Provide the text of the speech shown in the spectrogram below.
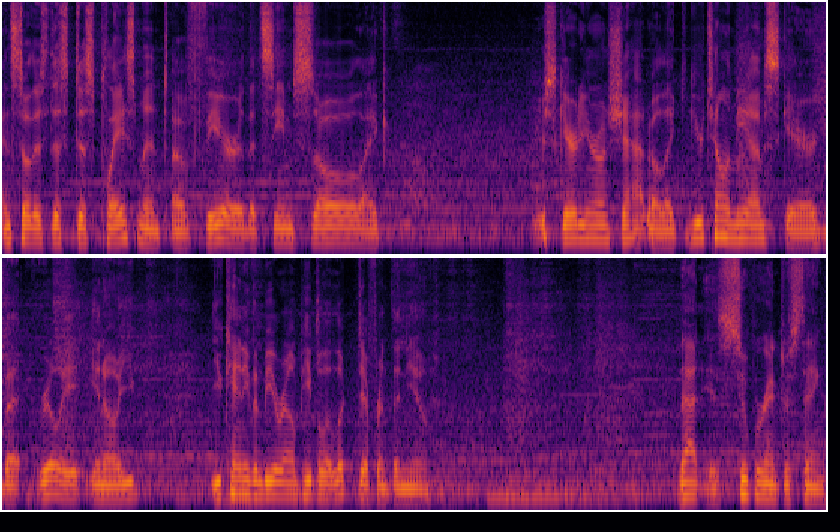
And so there's this displacement of fear that seems so like you're scared of your own shadow. Like you're telling me I'm scared, but really, you know, you you can't even be around people that look different than you. That is super interesting.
